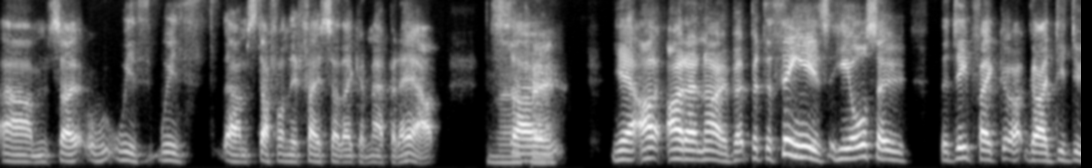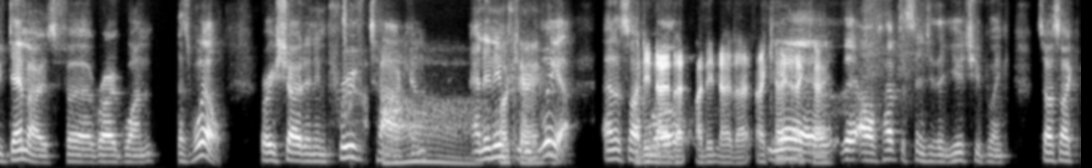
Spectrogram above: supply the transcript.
um, so with with um, stuff on their face so they could map it out. So yeah, I, I don't know, but but the thing is, he also the deepfake gu- guy did do demos for Rogue One as well, where he showed an improved Tarkin Oh, and an improved okay. Leia. And it's like, I didn't well, know that. I didn't know that. Okay. yeah, Okay. I'll have to send you the YouTube link. So it's like,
